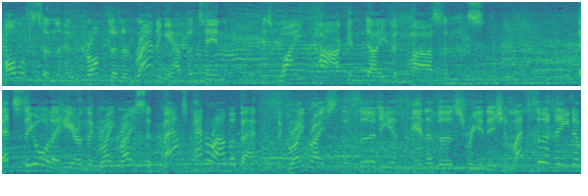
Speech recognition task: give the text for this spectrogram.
Olofsson and Crompton. And rounding out the ten is Wayne Park and David Parsons. That's the order here in the Great Race at Mount Panorama Bath. The Great Race, the 30th anniversary edition. Lap 13 of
